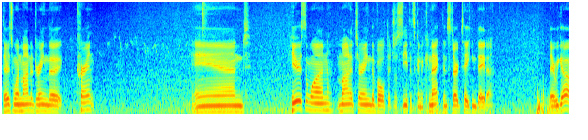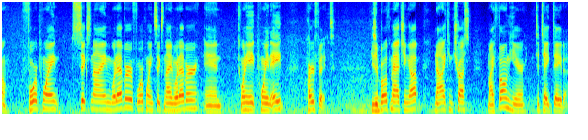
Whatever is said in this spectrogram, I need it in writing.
There's one monitoring the current. And here's the one monitoring the voltage. Let's see if it's going to connect and start taking data. There we go. 4.69 whatever, 4.69 whatever, and 28.8. Perfect. These are both matching up. Now I can trust my phone here to take data.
